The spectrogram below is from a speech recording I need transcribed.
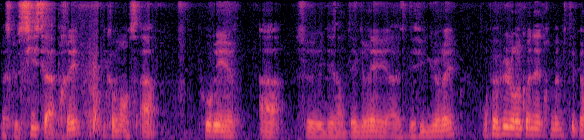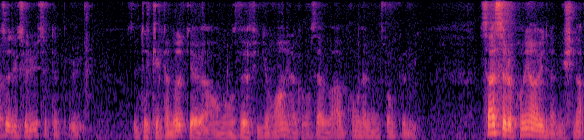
Parce que si c'est après, il commence à pourrir, à se désintégrer, à se défigurer, on ne peut plus le reconnaître, même si c'était persuadé que c'est lui. C'était quelqu'un d'autre qui, en se défigurant, il a commencé à, prendre la même forme que lui. Ça, c'est le premier avis de la Mishnah.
